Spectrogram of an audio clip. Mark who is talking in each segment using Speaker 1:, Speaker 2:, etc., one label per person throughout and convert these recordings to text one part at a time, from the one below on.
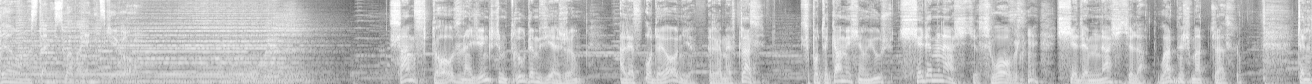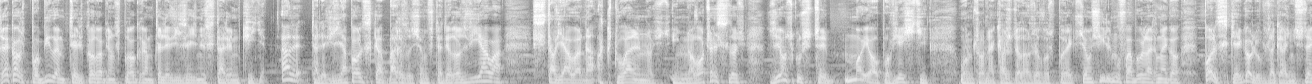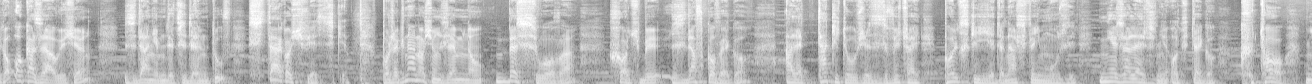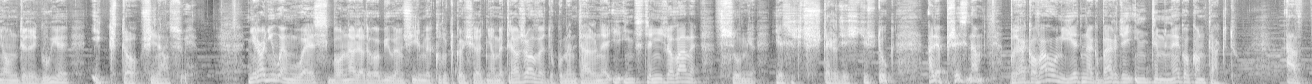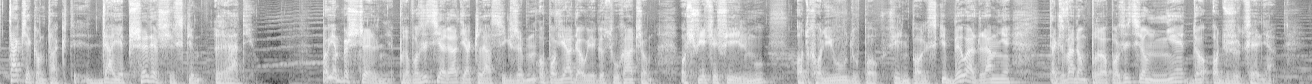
Speaker 1: Odeon Stanisława Janickiego.
Speaker 2: Sam w to z największym trudem wierzę, ale w Odeonie RMF Classic spotykamy się już 17, słownie 17 lat. Ładny szmat czasu. Ten rekord pobiłem tylko robiąc program telewizyjny w starym kinie. Ale telewizja polska bardzo się wtedy rozwijała, stawiała na aktualność i nowoczesność, w związku z czym moje opowieści, łączone każdorazowo z projekcją filmu fabularnego, polskiego lub zagranicznego, okazały się, zdaniem decydentów, staroświeckie. Pożegnano się ze mną bez słowa, choćby zdawkowego, ale taki to już jest zwyczaj polskiej jedenastej muzy, niezależnie od tego, kto nią dyryguje i kto finansuje. Nie roniłem łez, bo nadal robiłem filmy krótko- i średniometrażowe, dokumentalne i inscenizowane. W sumie jest ich 40 sztuk, ale przyznam, brakowało mi jednak bardziej intymnego kontaktu. A takie kontakty daje przede wszystkim radio. Powiem bezczelnie, propozycja Radia Classic, żebym opowiadał jego słuchaczom o świecie filmu, od Hollywoodu po film polski, była dla mnie tak zwaną propozycją nie do odrzucenia.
